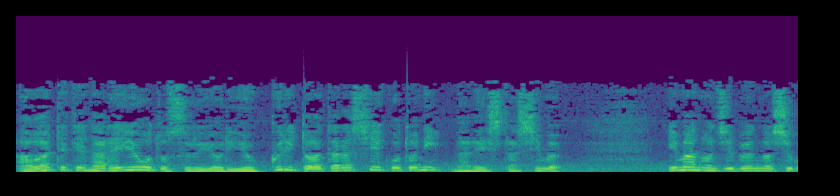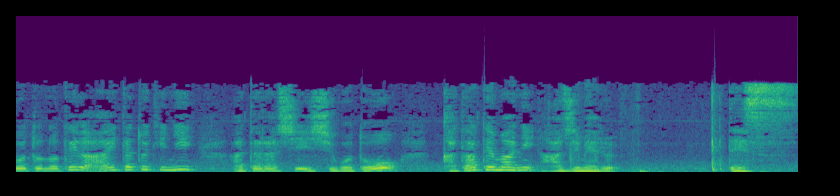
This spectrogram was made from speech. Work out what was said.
慌てて慣れようとするよりゆっくりと新しいことに慣れ親しむ。今の自分の仕事の手が空いた時に新しい仕事を片手間に始める。です。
